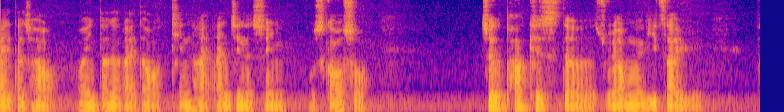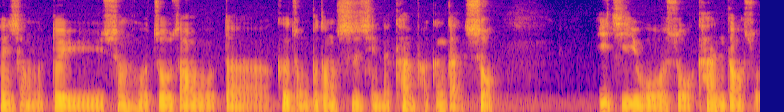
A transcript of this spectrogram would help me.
嗨，大家好，欢迎大家来到听海安静的声音，我是高手。这个 podcast 的主要目的在于分享我对于生活周遭的各种不同事情的看法跟感受，以及我所看到、所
